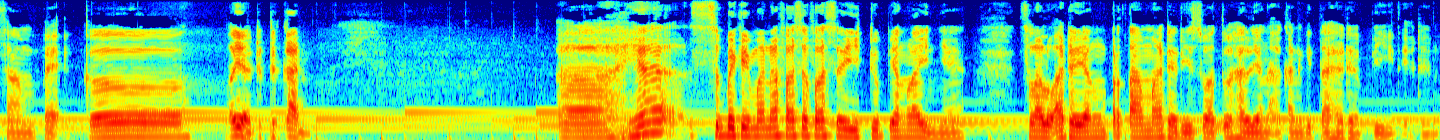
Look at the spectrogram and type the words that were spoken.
Sampai ke oh ya deg-degan. Uh, ya sebagaimana fase-fase hidup yang lainnya selalu ada yang pertama dari suatu hal yang akan kita hadapi gitu ya. Dan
